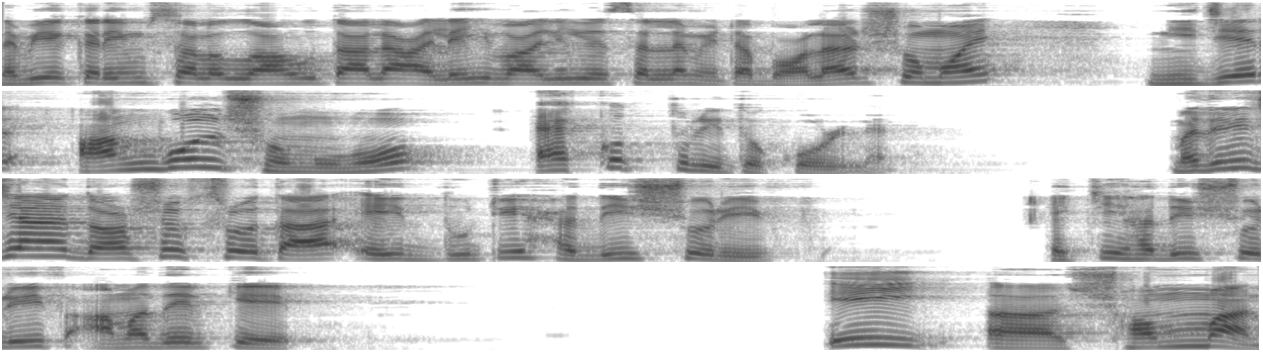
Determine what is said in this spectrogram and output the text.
নবী করিম সাল্লাহ তালা আলহি আলী সাল্লাম এটা বলার সময় নিজের আঙ্গুল সমূহ একত্রিত করলেন। মাদিনী জানার দর্শক শ্রোতা, এই দুটি হাদিস শরীফ, একটি হাদিস শরীফ আমাদেরকে এই সম্মান,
